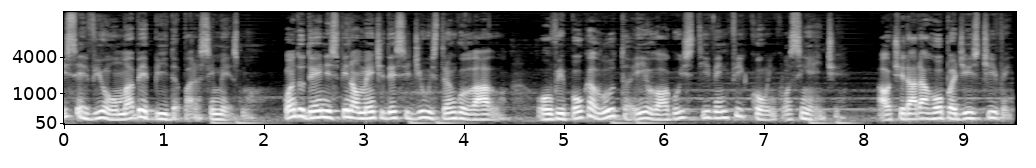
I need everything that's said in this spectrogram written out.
e serviu uma bebida para si mesmo. Quando Dennis finalmente decidiu estrangulá-lo, houve pouca luta e logo Steven ficou inconsciente. Ao tirar a roupa de Steven,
